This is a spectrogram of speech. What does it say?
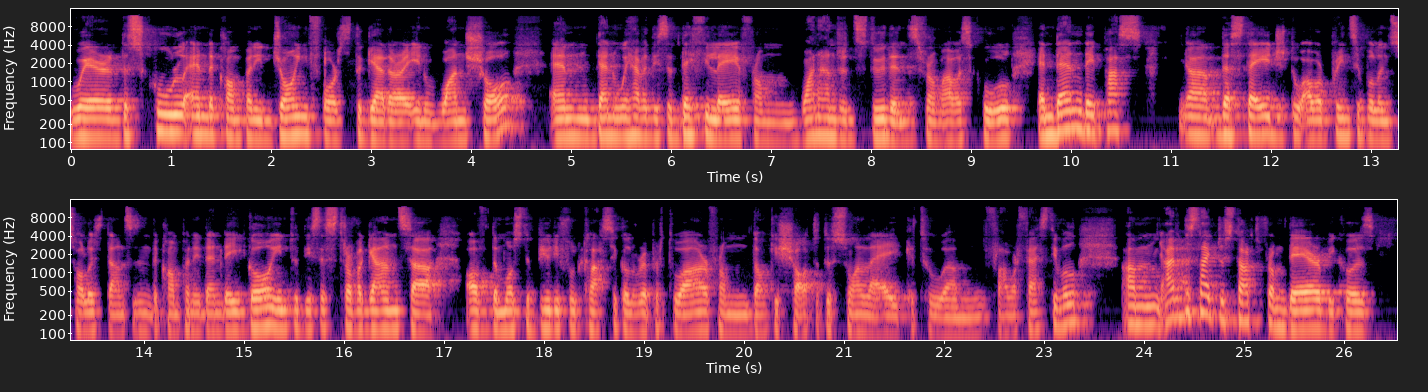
where the school and the company join force together in one show, and then we have this defile from 100 students from our school, and then they pass uh, the stage to our principal and soloist dancers in the company. Then they go into this extravaganza of the most beautiful classical repertoire from Don Quixote to Swan Lake to um, Flower Festival. Um, I've decided to start from there because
